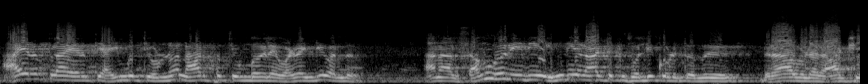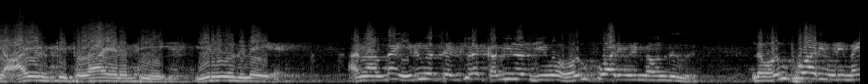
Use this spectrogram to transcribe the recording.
ஆயிரத்தி தொள்ளாயிரத்தி ஐம்பத்தி ஒன்று நாற்பத்தி ஒன்பதுல வழங்கி வந்தது. ஆனால் சமூக நீதியை இந்திய நாட்டுக்கு சொல்லிக் கொடுத்தது திராவிடர் ஆட்சி ஆயிரத்தி தொள்ளாயிரத்தி இருபதுலேயே அதனால்தான் இருபத்தி எட்டுல கம்யூனல் ஜீவோ வகுப்புவாரி உரிமை வந்தது. இந்த வகுப்புவாரி உரிமை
